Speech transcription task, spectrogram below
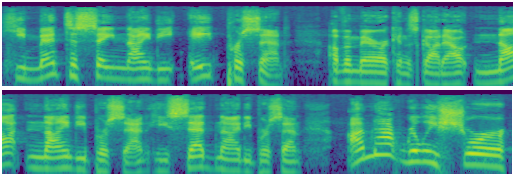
he meant to say 98% of Americans got out, not 90%. He said 90%. I'm not really sure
